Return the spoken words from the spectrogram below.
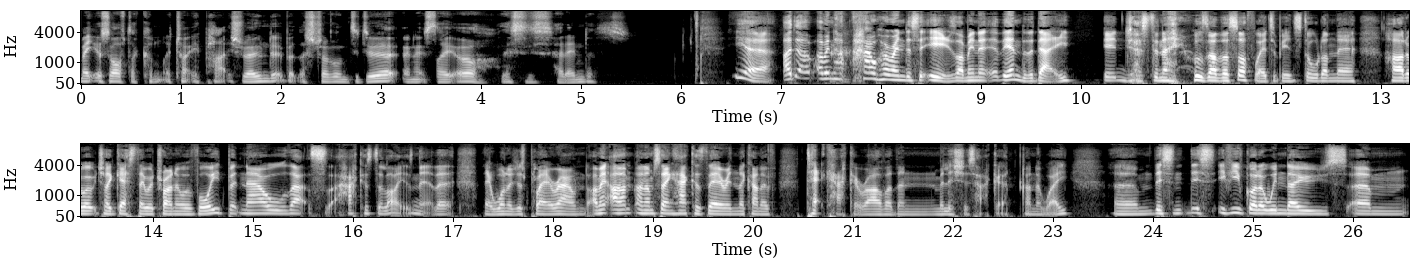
Microsoft are currently trying to patch around it, but they're struggling to do it, and it's like, oh, this is horrendous. Yeah, I, I mean, how horrendous it is. I mean, at the end of the day, it just enables other software to be installed on their hardware, which I guess they were trying to avoid. But now that's hackers' delight, isn't it? That they, want to just play around. I mean, I'm, and I'm saying hackers there in the kind of tech hacker rather than malicious hacker kind of way. Um, this, this, if you've got a Windows um,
